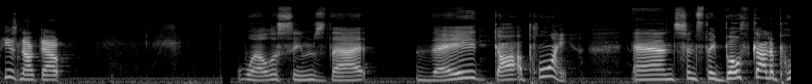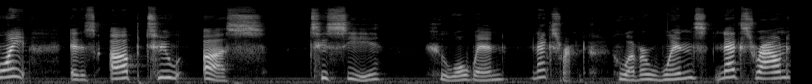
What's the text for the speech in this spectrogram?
he's knocked out. Well, it seems that they got a point. And since they both got a point, it is up to us to see who will win next round. Whoever wins next round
